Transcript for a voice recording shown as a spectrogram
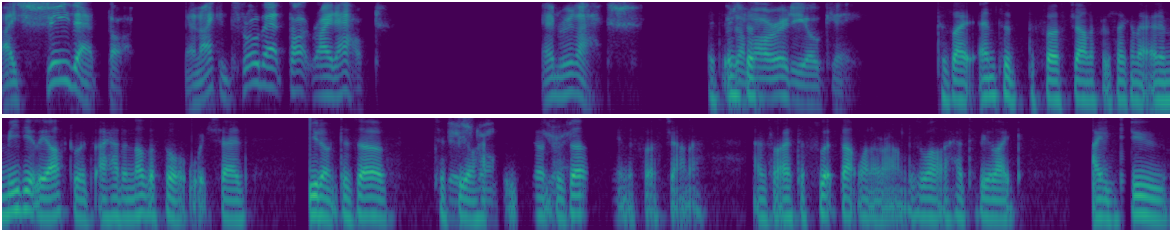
I see that thought, and I can throw that thought right out and relax because I'm already okay. Because I entered the first jhana for a second there, and immediately afterwards I had another thought which said, "You don't deserve to feel happy. You don't you're right. deserve to be in the first jhana." And so I had to flip that one around as well. I had to be like, "I do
